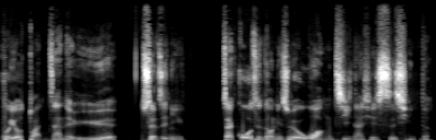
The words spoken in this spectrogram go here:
会有短暂的愉悦，甚至你在过程中你是会忘记那些事情的。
